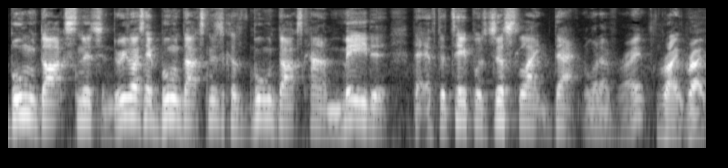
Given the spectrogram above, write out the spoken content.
boondock snitching. The reason I say boondock snitching because boondocks kind of made it that if the tape was just like that, whatever, right? Right. Right.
